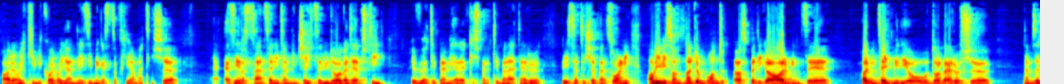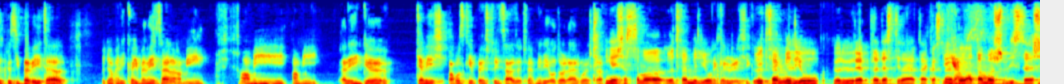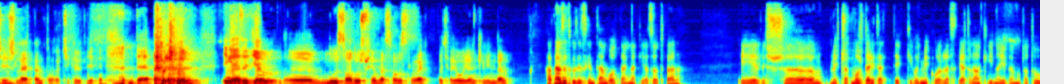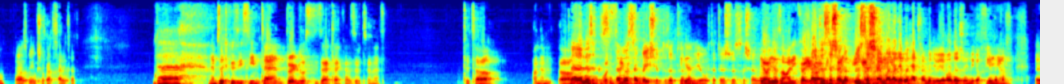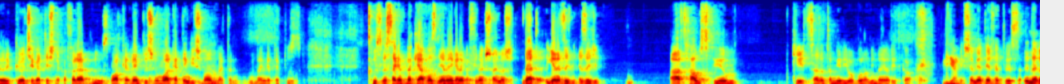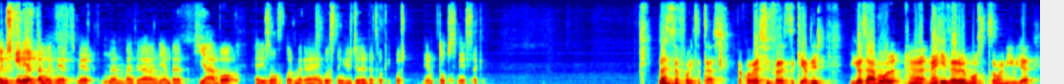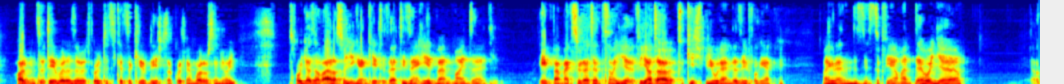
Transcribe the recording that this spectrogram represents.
arra, hogy ki mikor, hogyan nézi meg ezt a filmet, és ezért aztán szerintem nincs egyszerű dolga, de most így jövő heti premierek ismeretében lehetne erről részletesebben szólni. Ami viszont nagyobb gond, az pedig a 30, eh, 31 millió dolláros nemzetközi bevétel, vagy amerikai bevétel, ami, ami, ami elég kevés ahhoz képest, hogy 150 millió dollár volt a Igen, és azt hiszem a 50 millió, Bekerülési 50 millió körülre predestinálták, aztán Igen. ebből hatalmas visszaesés lett, nem tudom, hogy sikerült egyébként, de igen, ez egy ilyen ö, nullszaldós film lesz valószínűleg, hogyha jól jön ki minden. Hát nemzetközi szinten volt meg neki az 50, és uh, még csak most derítették ki, hogy mikor lesz egyáltalán a kínai bemutató. Az még sokat számíthat. De nemzetközi szinten prognosztizálták az 50-et. Tehát a, a, nem, a Ne, nemzetközi szinten valószínűleg be is jött az 50 Igen. millió, tehát most összesen Ja, hogy az amerikai... Hát összesen, 31, összesen igen, már nagyjából 70 milliója van, ez mindig a filmnek Igen. a költségvetésnek a fele, plusz, market, plusz marketing is van, mert rengeteg plusz, plusz összeget be kell hoznia még ennek a filmnek sajnos. De hát igen, ez egy, ez egy arthouse film 250 millióból, ami nagyon ritka. Igen. És emiatt érthető össze. Legalábbis én értem, hogy miért, miért nem megy rá annyi ember. Hiába Harrison Ford, meg Ryan Gosling és Jared Leto, akik most ilyen top színészek. Lesz a folytatás? Akkor vessük fel ezt a kérdést. Igazából eh, nehéz erről most szólni, ugye 35 évvel ezelőtt fölteszik ezt a kérdést, akkor sem valószínű, hogy, hogy az a válasz, hogy igen, 2017-ben majd egy éppen megszületett, vagy fiatal kisfiú rendező fogja megrendezni ezt a filmet, de hogy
